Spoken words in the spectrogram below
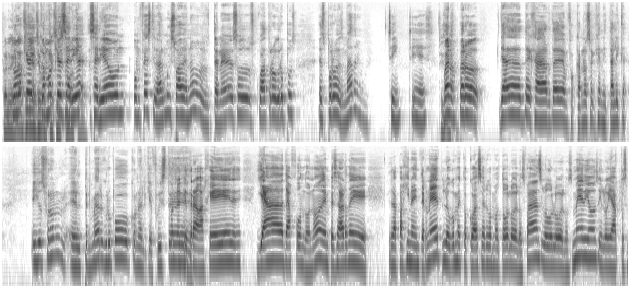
Con el Como Gran que, Silencio. como porque sí que es como sería, que- sería un, un festival muy suave, ¿no? Tener esos cuatro grupos es puro desmadre, güey. sí, sí es. Sí, bueno, sí. pero ya dejar de enfocarnos en Genitalica. Ellos fueron el primer grupo con el que fuiste. con el que trabajé ya de a fondo, ¿no? De empezar de la página de internet, luego me tocó hacer como todo lo de los fans, luego lo de los medios y luego ya pues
